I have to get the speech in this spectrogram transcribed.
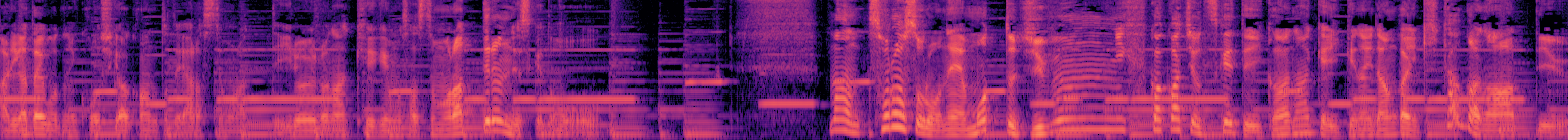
ありがたいことに公式アカウントでやらせてもらって、いろいろな経験もさせてもらってるんですけど、まあ、そろそろね、もっと自分に付加価値をつけていかなきゃいけない段階に来たかなっていう。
